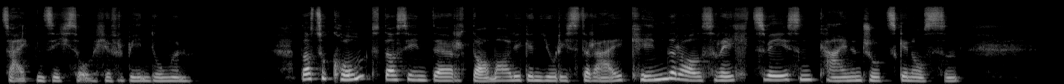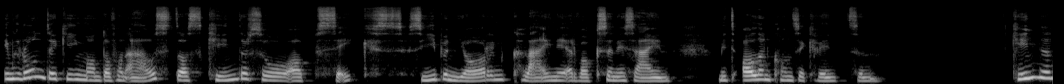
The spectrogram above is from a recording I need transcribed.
zeigten sich solche Verbindungen. Dazu kommt, dass in der damaligen Juristerei Kinder als Rechtswesen keinen Schutz genossen. Im Grunde ging man davon aus, dass Kinder so ab sechs, sieben Jahren kleine Erwachsene seien, mit allen Konsequenzen. Kinder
